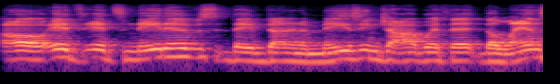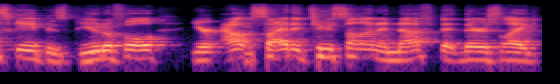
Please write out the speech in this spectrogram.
Oh, it's it's natives. They've done an amazing job with it. The landscape is beautiful. You're outside of Tucson enough that there's like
